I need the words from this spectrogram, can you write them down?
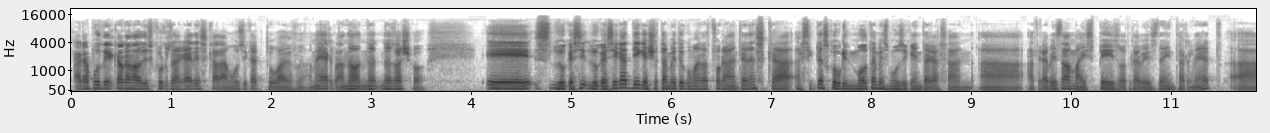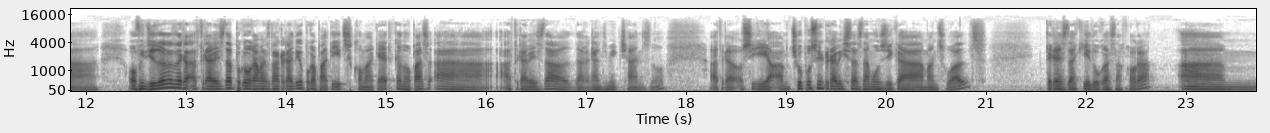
ara podria caure en el discurs aquest és que la música actual és una merda, no, no, no és això. Eh, el, que sí, el que sí que et dic, això també t'ho he comentat fora d'antena, és que estic descobrint molta més música interessant eh, a través del MySpace o a través d'internet eh, o fins i tot a, tra a través de programes de ràdio però petits com aquest que no pas a, a través de, de grans mitjans no? a o sigui, em xupo cinc revistes de música mensuals tres d'aquí i dues de fora um,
